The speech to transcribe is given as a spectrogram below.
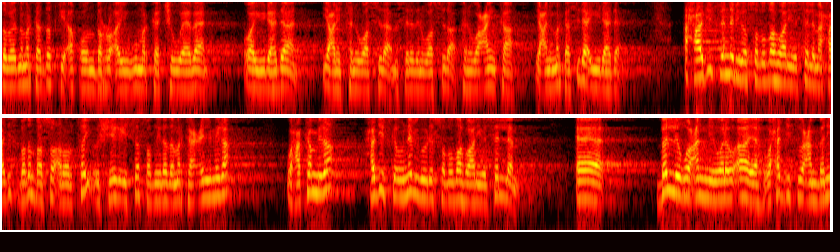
Dabeedna markaa dadkii aqoon darro ay ugu markaa jawaabaan oo ay yidhaahdaan yacni tani waa sidaa masaladani waa sidaa kani waa caynkaa yacni markaa sidaa ay yidhaahdaan. Axaadiista nebiga sala allahu aleyh wasalam axaadiis badan baa soo aroortay oo sheegaysa fadiilada markaa cilmiga. Waxaa ka mida xadiidka uu nebigu yidhi sala allahu aleyh wasalam balliquu canii walow aayah waxadisuu can bani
